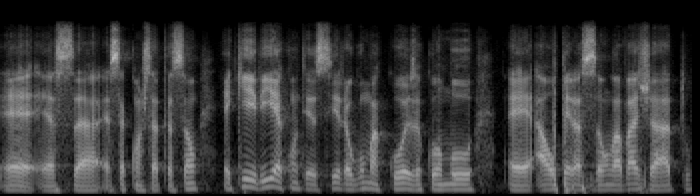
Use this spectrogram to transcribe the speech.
é, essa, essa constatação, é que iria acontecer alguma coisa como é, a Operação Lava Jato,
